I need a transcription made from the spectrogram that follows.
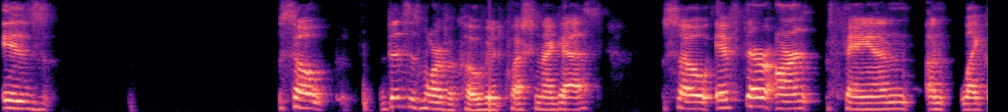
is so this is more of a COVID question, I guess. So if there aren't fan, like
